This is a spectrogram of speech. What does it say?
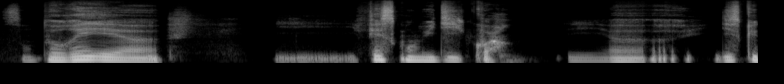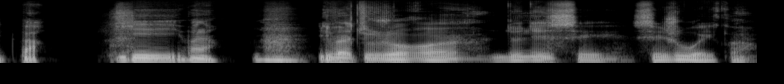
Santoré. Il fait ce qu'on lui dit, quoi. Et euh, il discute pas. Il est voilà. Il va toujours euh, donner ses, ses jouets, quoi.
